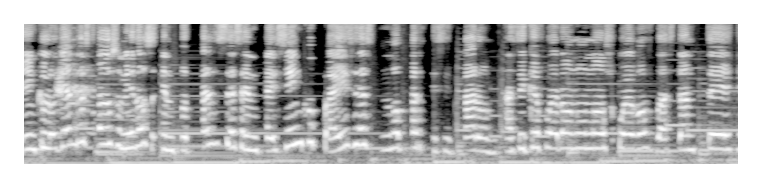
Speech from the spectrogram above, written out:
incluyendo Estados Unidos, en total 65 países no participaron, así que fueron unos juegos bastante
